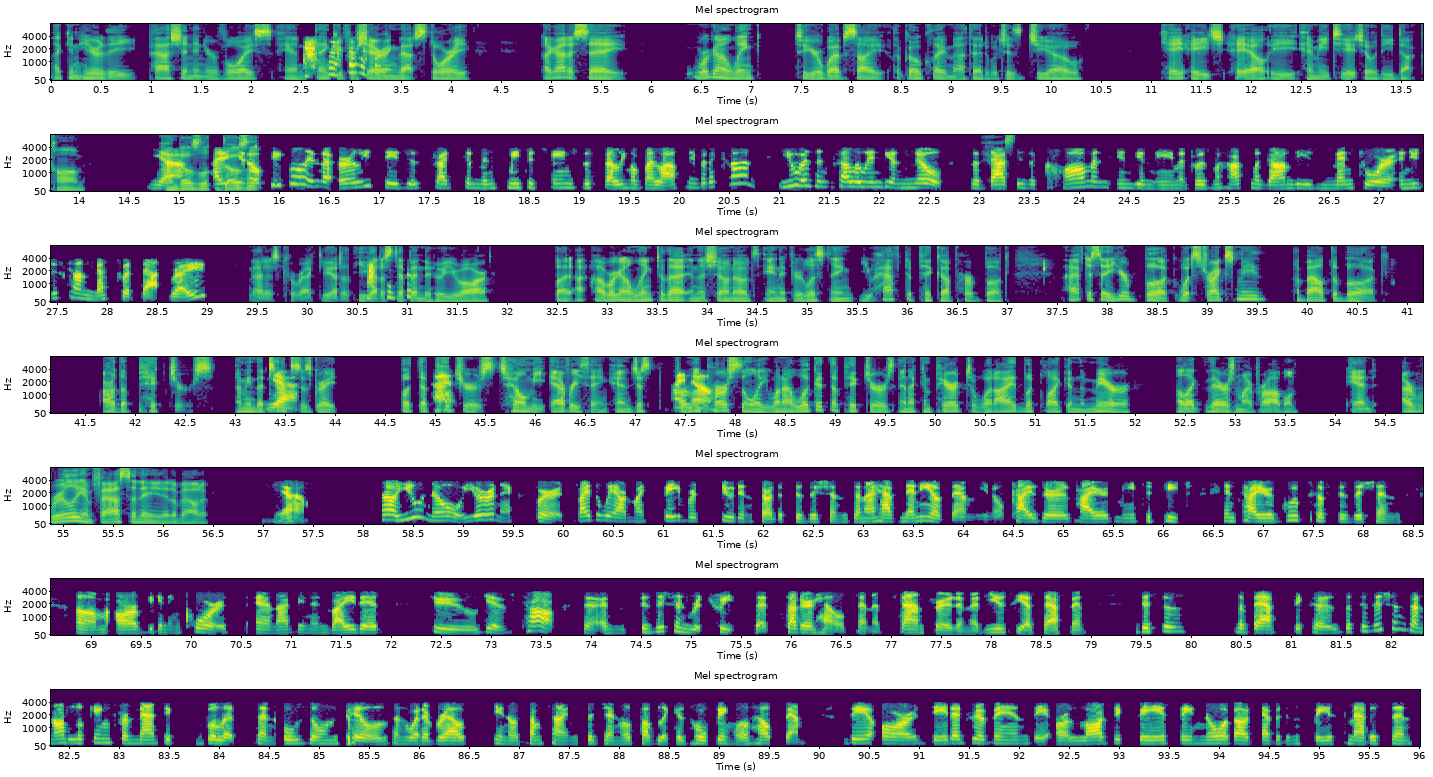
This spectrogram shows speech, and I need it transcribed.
I can hear the passion in your voice, and thank you for sharing that story. I got to say, we're going to link to your website, a Gokhale method, which is G O K H A L E M E T H O D dot com. Yeah. And those, those I, you know, people in the early stages tried to convince me to change the spelling of my last name, but I can't. You, as a fellow Indian, know that that is a common Indian name. It was Mahatma Gandhi's mentor, and you just can't mess with that, right? That is correct. You got to you got to step into who you are. But uh, uh we're going to link to that in the show notes. And if you're listening, you have to pick up her book. I have to say, your book. What strikes me about the book are the pictures. I mean, the text yeah. is great, but the pictures tell me everything. And just for me personally, when I look at the pictures and I compare it to what I look like in the mirror, I'm like, there's my problem. And I really am fascinated about it. Yeah. Oh, you know, you're an expert. By the way, our, my favorite students are the physicians, and I have many of them. You know, Kaiser has hired me to teach entire groups of physicians um, our beginning course, and I've been invited to give talks and physician retreats at Sutter Health and at Stanford and at UCSF. And this is the best because the physicians are not looking for magic bullets and ozone pills and whatever else, you know, sometimes the general public is hoping will help them. They are data driven, they are logic based, they know about evidence based medicine.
